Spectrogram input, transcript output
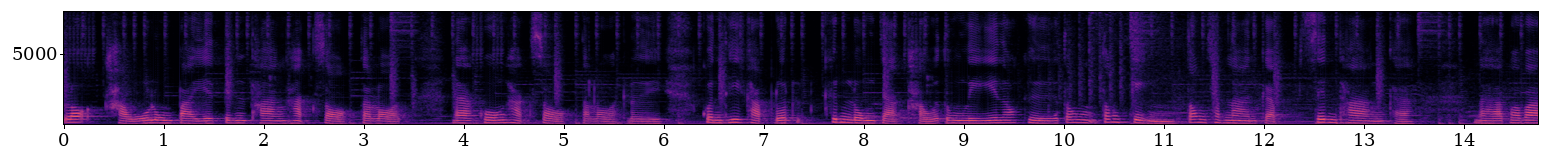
เลาะเขาลงไปเป็นทางหักศอกตลอดนะโค้งหักศอกตลอดเลย คนที่ขับรถขึ้นลงจากเขาตรงนี้เนาะคือต้องต้องเก่งต้องชำนาญกับเส้นทางค่ะนะคะเพราะว่า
